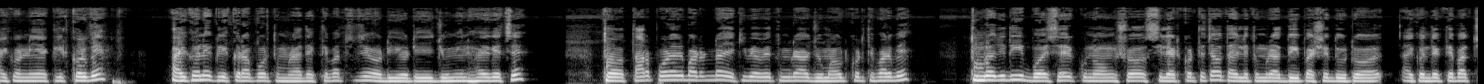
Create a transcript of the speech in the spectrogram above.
আইকন নিয়ে ক্লিক করবে। আইকনে ক্লিক করার পর তোমরা দেখতে পাচ্ছ যে অডিওটি জুম ইন হয়ে গেছে। তো তারপরের বাটনটা একইভাবে তোমরা জুম আউট করতে পারবে। তোমরা যদি ভয়েসের কোনো অংশ সিলেক্ট করতে চাও, তাহলে তোমরা দুই পাশে দুটো আইকন দেখতে পাচ্ছ।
